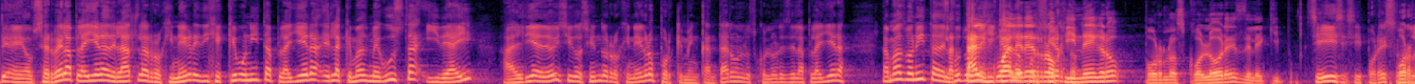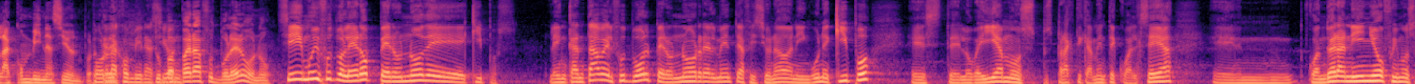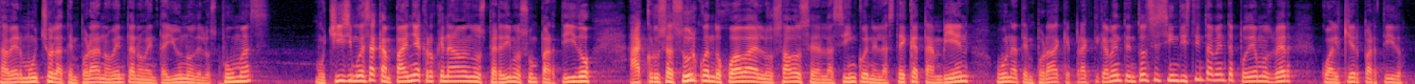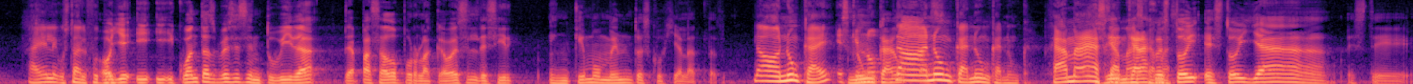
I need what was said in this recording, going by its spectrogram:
eh, observé la playera del Atlas rojinegra y dije, qué bonita playera, es la que más me gusta y de ahí al día de hoy sigo siendo rojinegro porque me encantaron los colores de la playera. La más bonita O del sea, fútbol tal mexicano. cual eres por rojinegro por los colores del equipo. Sí, sí, sí, por eso. Por la combinación. Por la combinación. ¿Tu papá era futbolero o no? Sí, muy futbolero, pero no de equipos. Le encantaba el fútbol, pero no realmente aficionado a ningún equipo. Este, lo veíamos pues, prácticamente cual sea. En- cuando era niño fuimos a ver mucho la temporada 90-91 de los Pumas. Muchísimo. Esa campaña creo que nada más nos perdimos un partido. A Cruz Azul cuando jugaba los sábados a las 5 en el Azteca también hubo una temporada que prácticamente, entonces indistintamente podíamos ver cualquier partido. A él le gustaba el fútbol. Oye, ¿y, cuántas veces en tu vida te ha pasado por la cabeza el decir en qué momento escogí al Atlas? No, nunca, ¿eh? Es que Nunca. no, No, nunca, nunca, nunca. Jamás, Así, jamás, carajo, jamás. estoy, estoy ya, este...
